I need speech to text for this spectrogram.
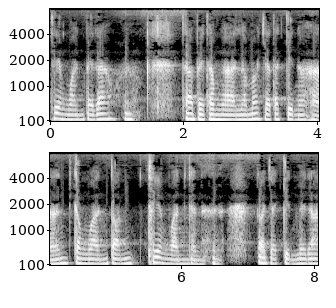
เที่ยงวันไปแล้ว ถ้าไปทำงานเรามักจะต้องกินอาหารกลางวันตอนเที่ยงวันกัน ก็จะกินไม่ได้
